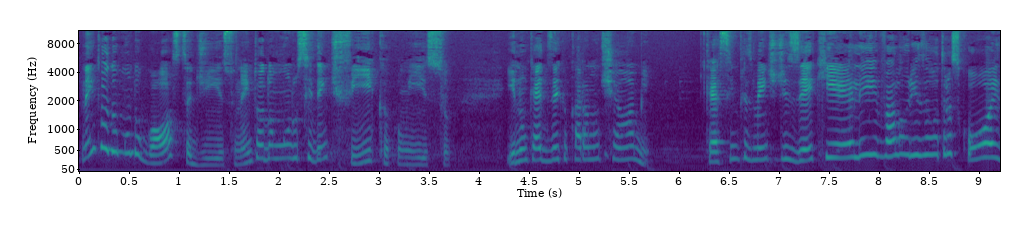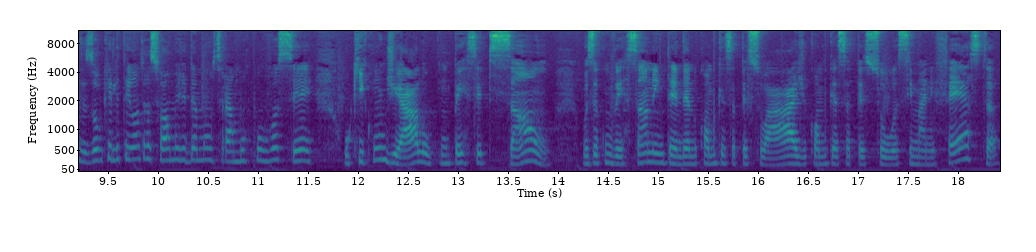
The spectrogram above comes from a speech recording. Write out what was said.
Nem todo mundo gosta disso, nem todo mundo se identifica com isso. E não quer dizer que o cara não te ame. Quer simplesmente dizer que ele valoriza outras coisas ou que ele tem outras formas de demonstrar amor por você. O que com diálogo, com percepção, você conversando, entendendo como que essa pessoa age, como que essa pessoa se manifesta,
